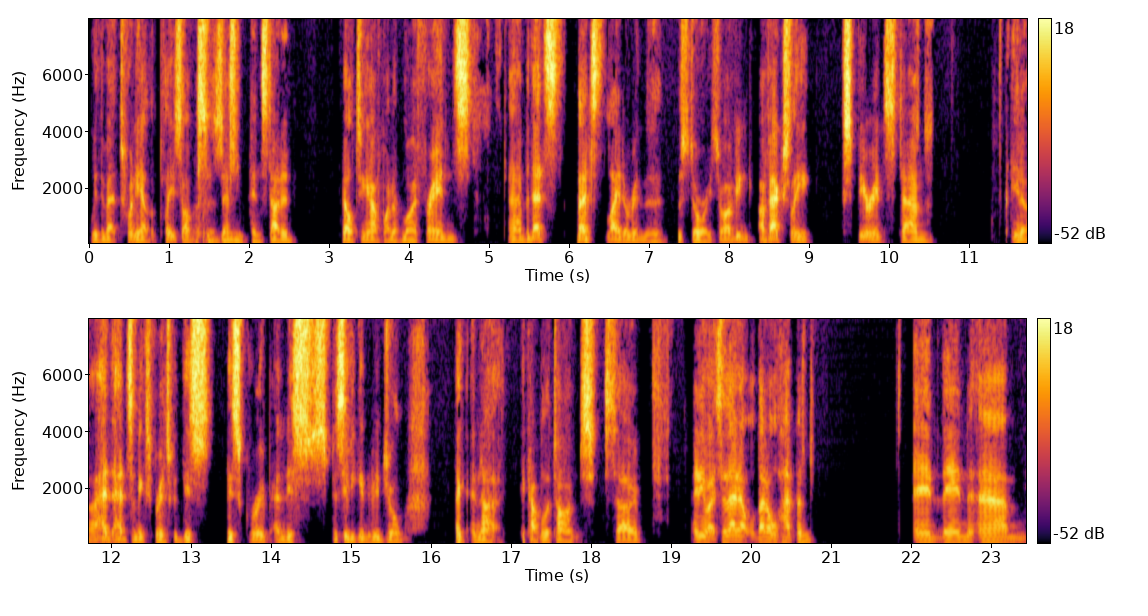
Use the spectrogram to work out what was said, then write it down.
with about twenty other police officers and and started belting up one of my friends. Uh, but that's that's later in the, the story. So I've been, I've actually experienced um, you know I had had some experience with this this group and this specific individual and uh, a couple of times. So anyway, so that that all happened and then um,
